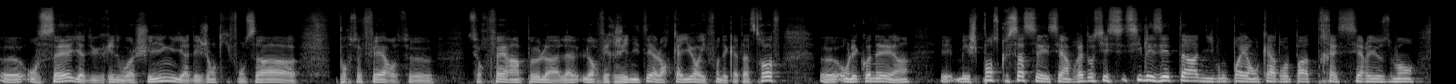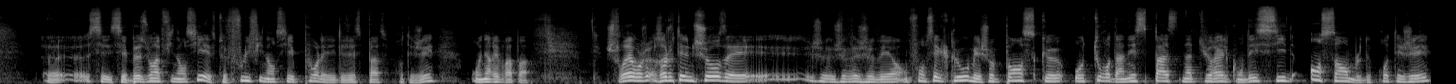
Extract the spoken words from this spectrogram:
euh, on sait, il y a du greenwashing, il y a des gens qui font ça euh, pour se faire se, refaire un peu leur virginité, alors qu'ailleurs ils font des catastrophes. on les connaît, hein. mais je pense que ça c'est, un vrai dossier. Si, les États n'y vont pas et encadrent pas très sérieusement ces, besoins financiers, ce flux financier pour les espaces protégés, on n'y arrivera pas. Je voudrais rajouter une chose, et je, vais, enfoncer le clou, mais je pense qu'autour d'un espace naturel qu'on décide ensemble de protéger,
